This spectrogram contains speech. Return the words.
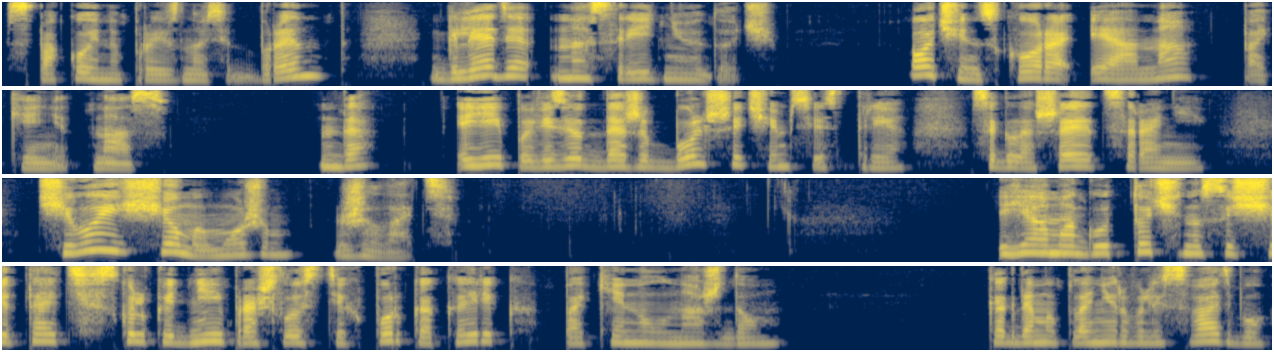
спокойно произносит Брент, глядя на среднюю дочь. Очень скоро и она покинет нас. Да, ей повезет даже больше, чем сестре, соглашается Рани. Чего еще мы можем желать? Я могу точно сосчитать, сколько дней прошло с тех пор, как Эрик покинул наш дом. Когда мы планировали свадьбу,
